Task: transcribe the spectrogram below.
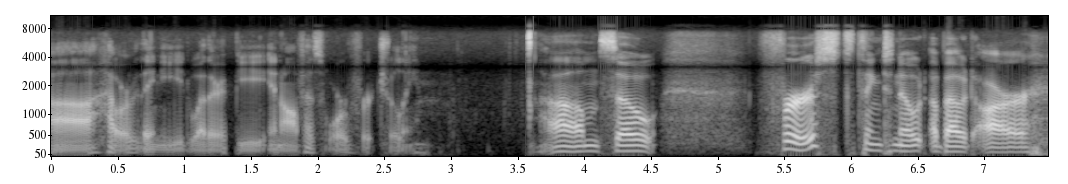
uh, however they need, whether it be in office or virtually. Um, so, First thing to note about our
